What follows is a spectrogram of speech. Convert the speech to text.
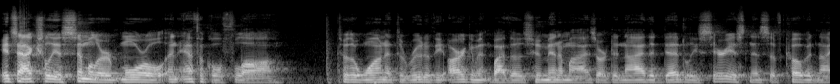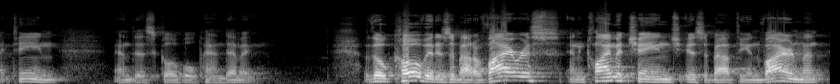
It's actually a similar moral and ethical flaw to the one at the root of the argument by those who minimize or deny the deadly seriousness of COVID 19 and this global pandemic. Though COVID is about a virus and climate change is about the environment,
